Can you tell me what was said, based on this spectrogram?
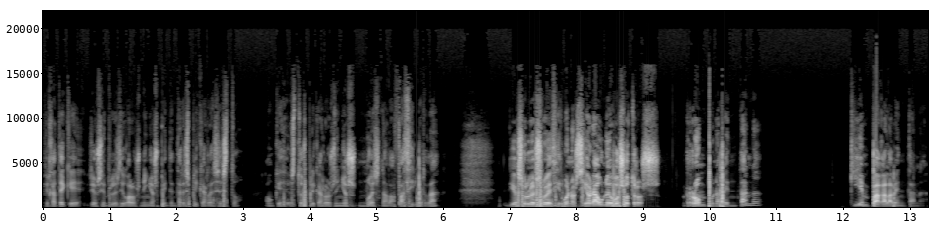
Fíjate que yo siempre les digo a los niños para intentar explicarles esto, aunque esto explicar a los niños no es nada fácil, ¿verdad? Yo solo les suelo decir, bueno, si ahora uno de vosotros rompe una ventana, ¿quién paga la ventana?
